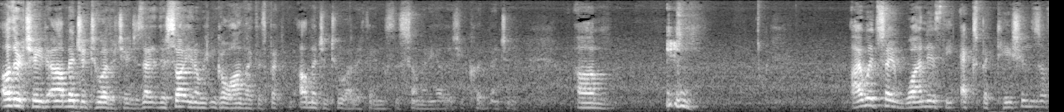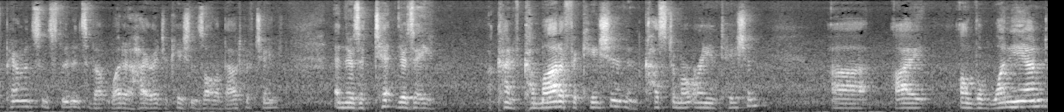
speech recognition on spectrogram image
Other change. I'll mention two other changes. I, there's so you know we can go on like this, but I'll mention two other things. There's so many others you could mention. Um, I would say one is the expectations of parents and students about what a higher education is all about have changed, and there's a there's a, a kind of commodification and customer orientation. Uh, I, on the one hand,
